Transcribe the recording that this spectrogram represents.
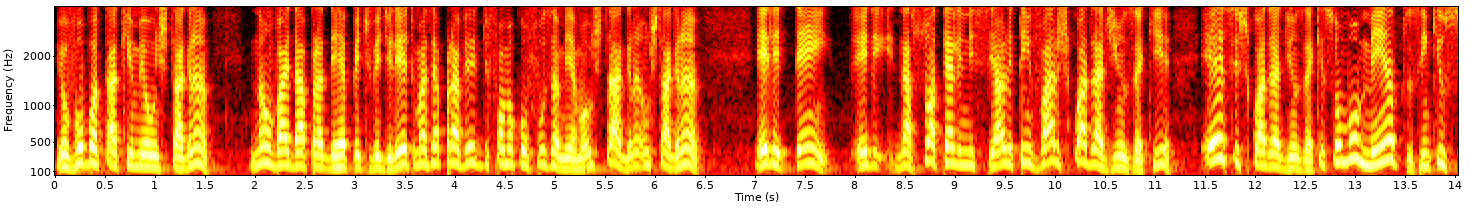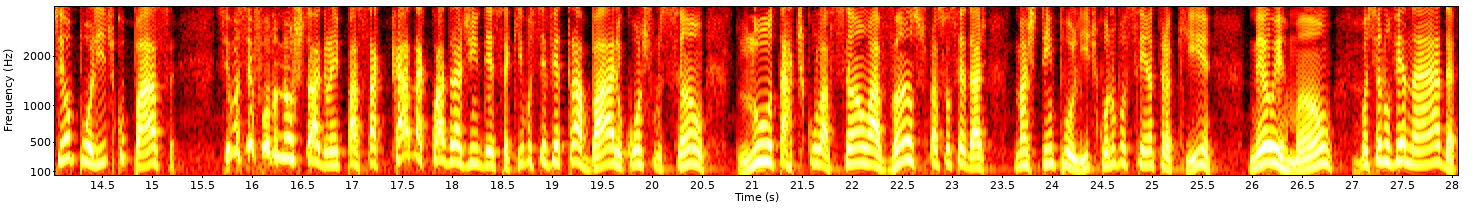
Eu vou botar aqui o meu Instagram. Não vai dar para de repente ver direito, mas é para ver de forma confusa mesmo. O Instagram, o Instagram, ele tem, ele na sua tela inicial, ele tem vários quadradinhos aqui esses quadradinhos aqui são momentos em que o seu político passa. Se você for no meu Instagram e passar cada quadradinho desse aqui, você vê trabalho, construção, luta, articulação, avanços para a sociedade. Mas tem político, quando você entra aqui, meu irmão, você não vê nada.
